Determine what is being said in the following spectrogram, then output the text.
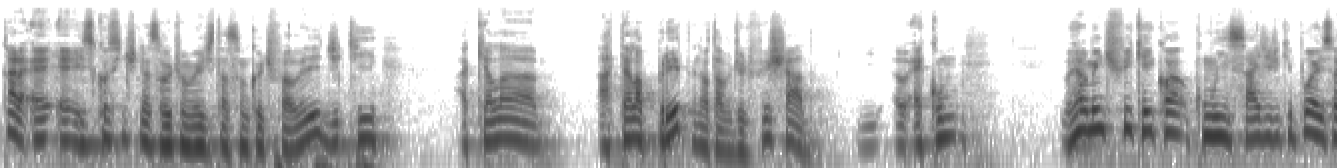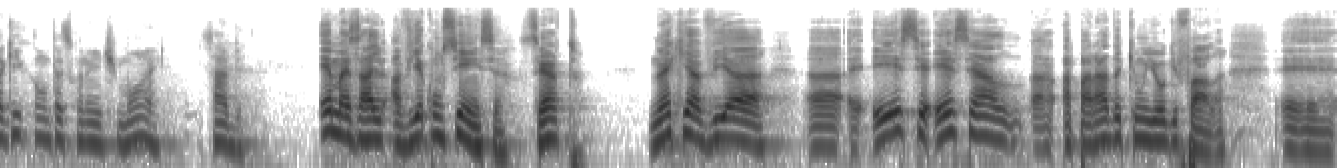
Cara, é, é, isso que eu senti nessa última meditação que eu te falei, de que aquela. A tela preta, né? Eu tava de olho fechado. É como. Eu realmente fiquei com, a, com o insight de que, pô, é isso aqui que acontece quando a gente morre, sabe? É, mas havia consciência, certo? Não é que havia. Uh, esse, essa é a, a, a, parada que um yogi fala. É,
